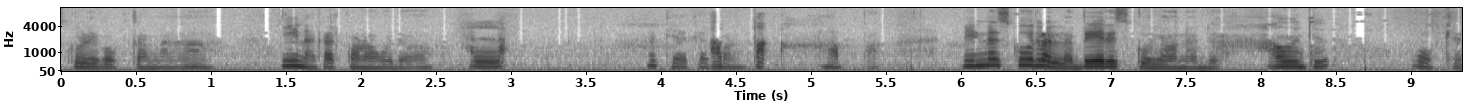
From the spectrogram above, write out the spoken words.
ಸ್ಕೂಲಿಗೆ ಹೋಗ್ತಾನ? ನೀನ ಕರ್ಕೊಂಡು ಹೋಗೋದು? ಅಲ್ಲ. ಮತ್ತೆ ಯಾಕೆ ಅಪ್ಪ. ಅಪ್ಪ. ನಿನ್ನ ಸ್ಕೂಲಲ್ಲ ಬೇರೆ ಸ್ಕೂಲ್ ಅವನದು ಹೌದು. ಓಕೆ.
